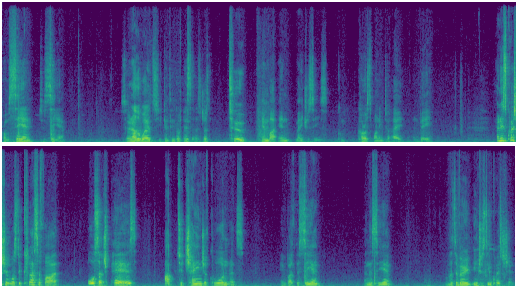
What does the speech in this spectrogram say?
from Cn to Cm. So in other words, you can think of this as just two n by n matrices corresponding to A and B. And his question was to classify all such pairs up to change of coordinates in both the Cn and the Cm. Well, that's a very interesting question.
